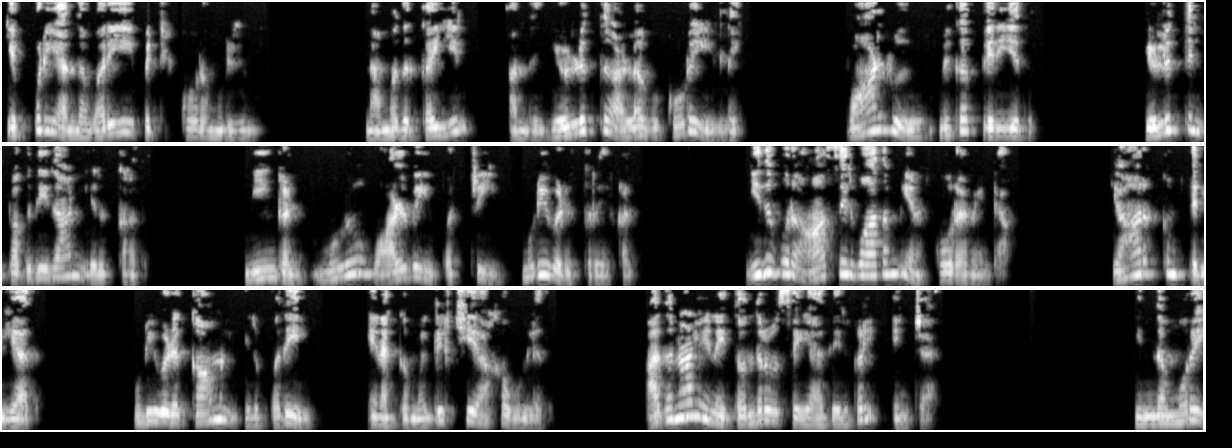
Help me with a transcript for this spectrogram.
எப்படி அந்த வரியை பற்றி கூற முடியும்? நமது கையில் அந்த எழுத்து அளவு கூட இல்லை. வாழ்வு மிக பெரியது. எழுத்தின் பகுதிதான் இருக்கிறது. நீங்கள் முழு வாழ்வையும் பற்றி முடிவெடுக்கிறீர்கள். இது ஒரு ஆசிர்வாதம் என கூற வேண்டாம். யாருக்கும் தெரியாது. முடிவெடுக்காமல் இருப்பதே எனக்கு மகிழ்ச்சியாக உள்ளது. அதனால் என்னை தொந்தரவு செய்யாதீர்கள் என்றார். இந்த முறை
